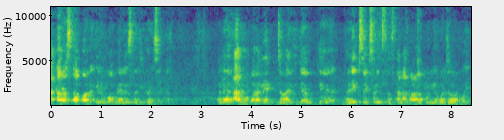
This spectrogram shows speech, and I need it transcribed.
આખા રસ્તા પર એ લોકો બેલેન્સ નથી કરી શકતા. અને આ રોડ પર અમે જણાવ્યું તેમ કે દરેક શૈક્ષણિક સંસ્થાના બાળકોની અવર જવર હોય.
